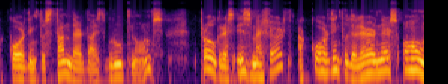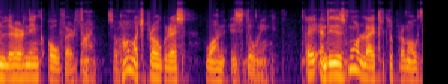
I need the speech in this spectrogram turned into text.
according to standardized group norms, progress is measured according to the learner's own learning over time. So how much progress one is doing. Okay, and this is more likely to promote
